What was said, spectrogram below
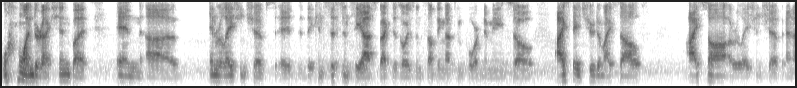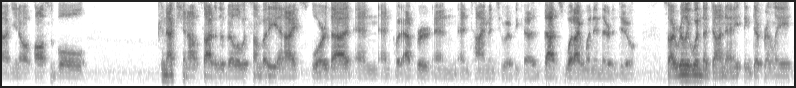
one direction but in uh, in relationships, it, the consistency aspect has always been something that's important to me. So I stayed true to myself. I saw a relationship and a you know a possible connection outside of the villa with somebody and I explored that and and put effort and and time into it because that's what I went in there to do. So I really wouldn't have done anything differently.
